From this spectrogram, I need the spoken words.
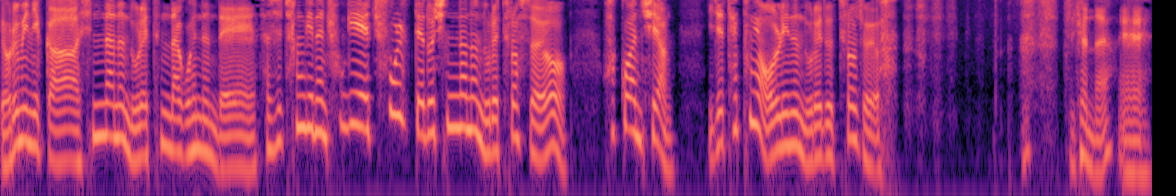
여름이니까 신나는 노래 튼다고 했는데 사실 창디는 초기에 추울 때도 신나는 노래 틀었어요. 확고한 취향. 이제 태풍에 어울리는 노래도 틀어줘요. 들켰나요? 예.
